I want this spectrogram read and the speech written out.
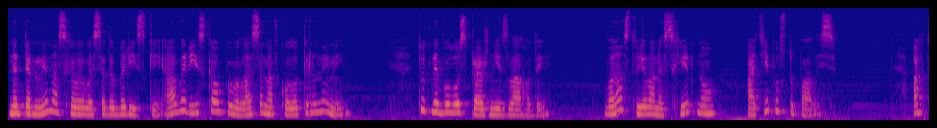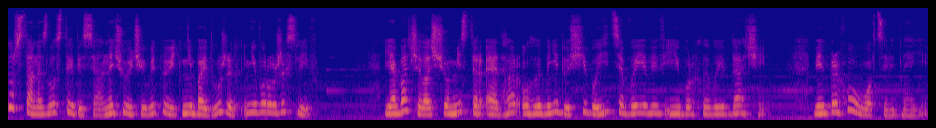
Не тернина схилилася до берізки, а берізка оповелася навколо тернини. Тут не було справжньої злагоди. Вона стояла несхитно, а ті поступались. А хто ж стане злоститися, не чуючи відповідь ні байдужих, ні ворожих слів? Я бачила, що містер Едгар у глибині душі боїться виявів її борхливої вдачі. Він приховував це від неї.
